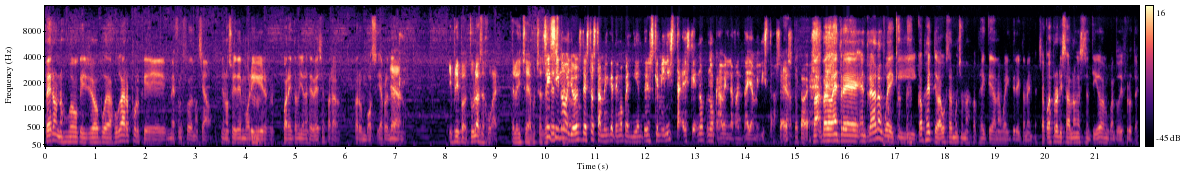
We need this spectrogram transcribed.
Pero no es un juego que yo pueda jugar porque me frustró demasiado. Yo no soy de morir 40 millones de veces para, para un boss y aprender. Mm. Ya. Y Pripo, tú lo has de jugar. Te lo he dicho ya muchas Sí, veces. sí, no, pero- yo es de estos también que tengo pendientes. Es que mi lista, es que no, no cabe en la pantalla mi lista. O sea, no cabe. Va, pero entre, entre Alan Wake y Cuphead te va a gustar mucho más Cuphead que Alan Wake directamente. O sea, puedes priorizarlo en ese sentido en cuanto disfrutes.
